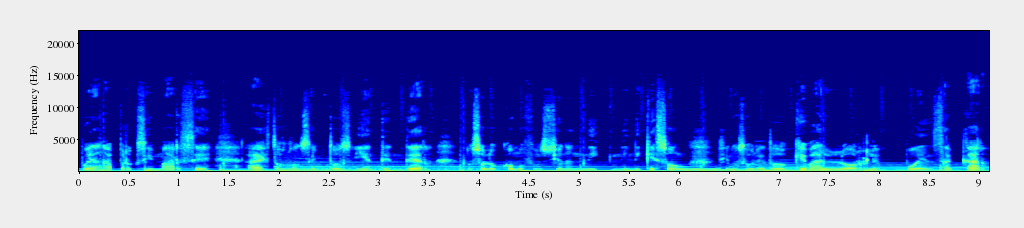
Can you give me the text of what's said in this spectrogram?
puedan aproximarse a estos conceptos y entender no solo cómo funcionan ni, ni, ni qué son, sino sobre todo qué valor le pueden sacar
